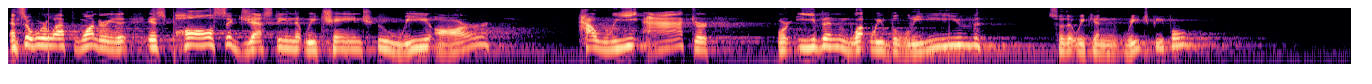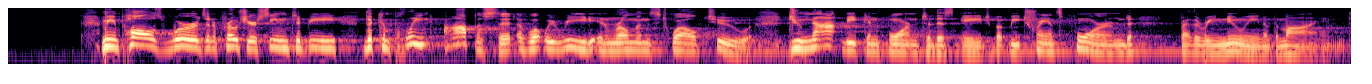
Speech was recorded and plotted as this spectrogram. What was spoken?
And so we're left wondering is Paul suggesting that we change who we are, how we act, or, or even what we believe so that we can reach people? I mean, Paul's words and approach here seem to be the complete opposite of what we read in Romans 12 2. Do not be conformed to this age, but be transformed by the renewing of the mind.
